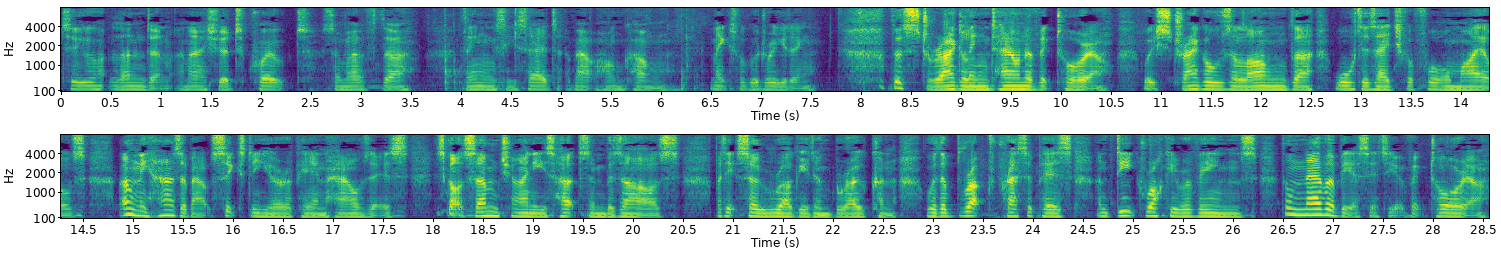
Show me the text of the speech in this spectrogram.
to London, and I should quote some of the things he said about Hong Kong makes for good reading. The straggling town of Victoria, which straggles along the water's edge for four miles, only has about 60 European houses. It's got some Chinese huts and bazaars, but it's so rugged and broken, with abrupt precipices and deep rocky ravines, there'll never be a city at Victoria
